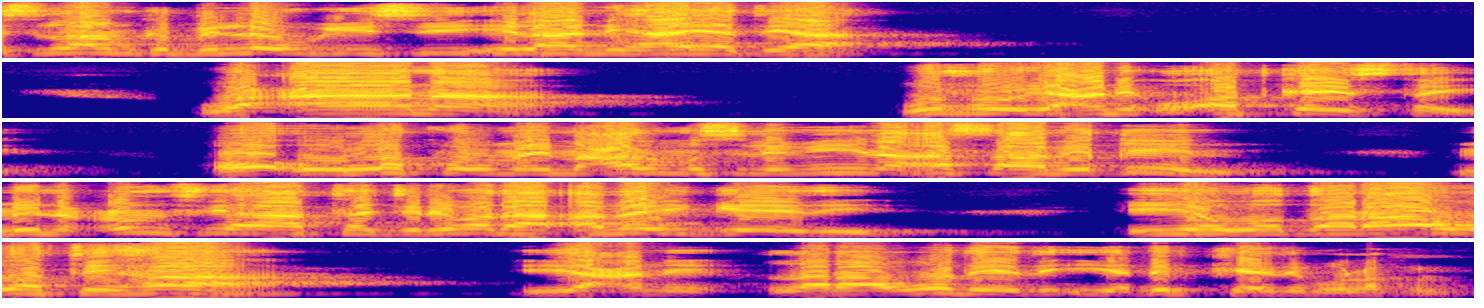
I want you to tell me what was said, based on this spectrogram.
islaamka bilowgiisii ilaa wa caanaa wuxuu yacni u adkaystay oo uu la kulmay maca almuslimiina asaabiqiin min cunfihaa tajribada adaygeedii iyo wa daraawatihaa yacni laraawadeedii iyo dhibkeedii buu la kulmay.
